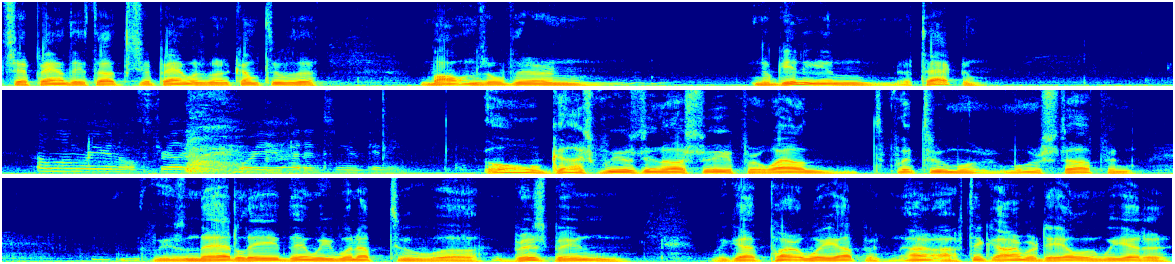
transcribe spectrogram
Japan. They thought Japan was going to come through the mountains over there in New Guinea and attack them. How long were you in Australia before you headed to New Guinea? Oh gosh, we was in Australia for a while and went through more more stuff, and we was in Adelaide. Then we went up to uh, Brisbane. And we got part way up, in, I, I think Armidale, and we had to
